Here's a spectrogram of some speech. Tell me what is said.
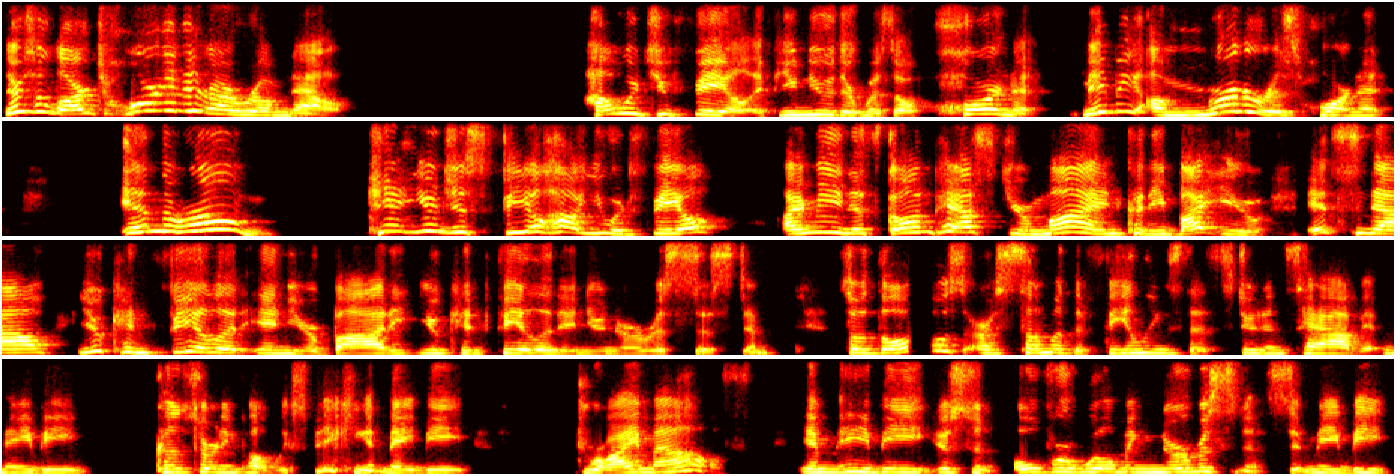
There's a large hornet in our room now? How would you feel if you knew there was a hornet, maybe a murderous hornet in the room? Can't you just feel how you would feel? I mean, it's gone past your mind. Could he bite you? It's now, you can feel it in your body. You can feel it in your nervous system. So, those are some of the feelings that students have. It may be concerning public speaking, it may be dry mouth, it may be just an overwhelming nervousness, it may be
